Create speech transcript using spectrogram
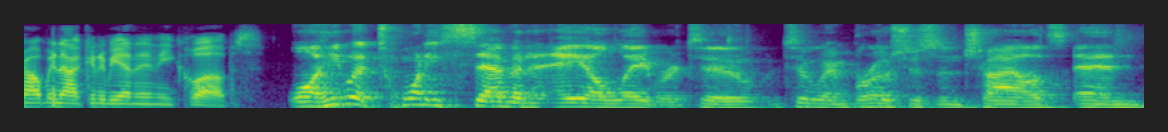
probably not going to be on any clubs. Well, he went 27 in AL LABR to to Ambrosius and Childs, and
